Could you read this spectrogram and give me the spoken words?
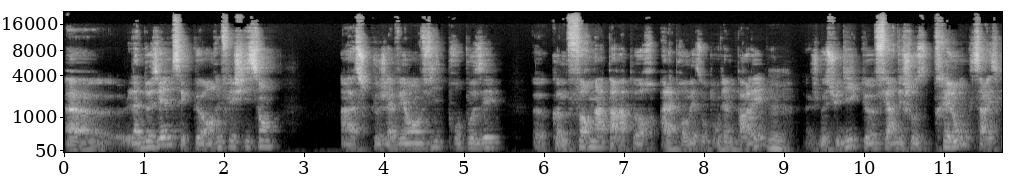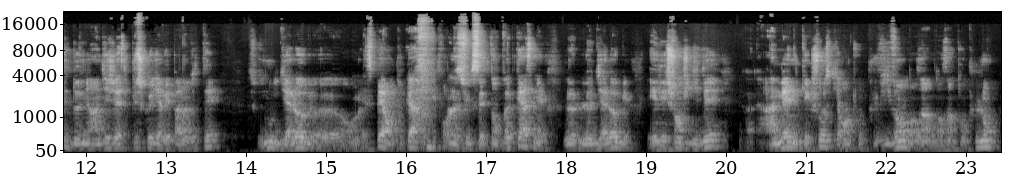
la deuxième, c'est qu'en réfléchissant à ce que j'avais envie de proposer comme format par rapport à la promesse dont on vient de parler, mm je me suis dit que faire des choses très longues, ça risquait de devenir indigeste, puisqu'il n'y avait pas d'invité. Parce que nous, le dialogue, euh, on l'espère en tout cas pour le succès de ton podcast, mais le, dialogue et l'échange d'idées euh, amènent quelque chose qui rentre plus vivant dans un, dans un temps plus long.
